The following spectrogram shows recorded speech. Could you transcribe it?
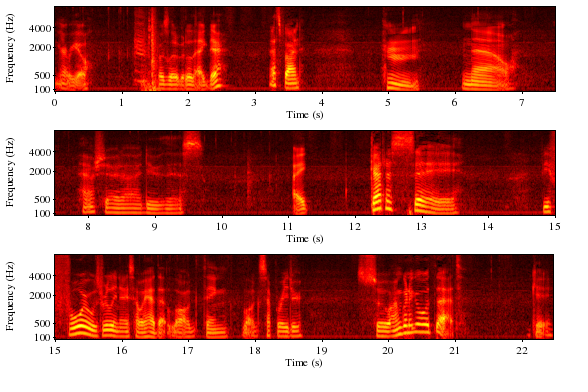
there we go. There was a little bit of lag there. That's fine. Hmm. Now, how should I do this? I gotta say, before it was really nice how I had that log thing, log separator. So I'm gonna go with that. Okay,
